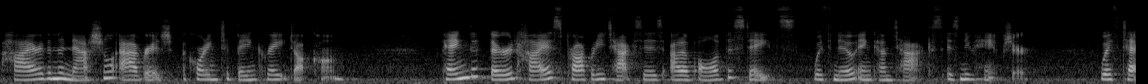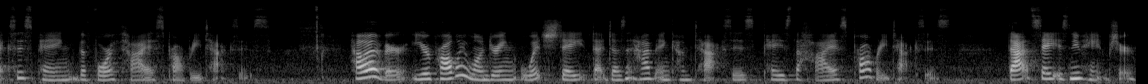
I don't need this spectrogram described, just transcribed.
higher than the national average according to bankrate.com. Paying the third highest property taxes out of all of the states with no income tax is New Hampshire, with Texas paying the fourth highest property taxes. However, you're probably wondering which state that doesn't have income taxes pays the highest property taxes. That state is New Hampshire.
